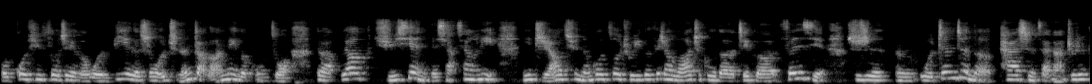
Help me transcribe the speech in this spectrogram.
我过去做这个，我毕业的时候我只能找到那个工作，对吧？不要局限你的想象力，你只要去能够做出一个非常 logical 的这个分析，就是嗯，我真正的 passion 在哪？就是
